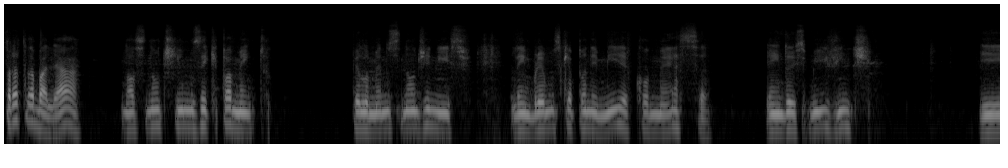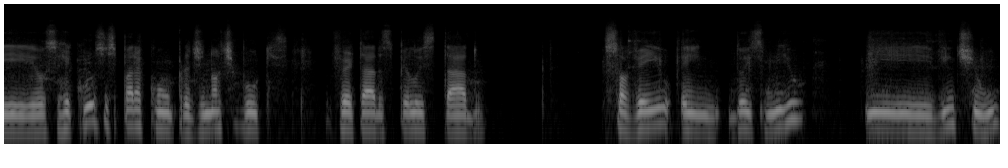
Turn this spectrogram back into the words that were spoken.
para trabalhar, nós não tínhamos equipamento, pelo menos não de início. Lembremos que a pandemia começa em 2020 e os recursos para compra de notebooks ofertados pelo Estado só veio em 2021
